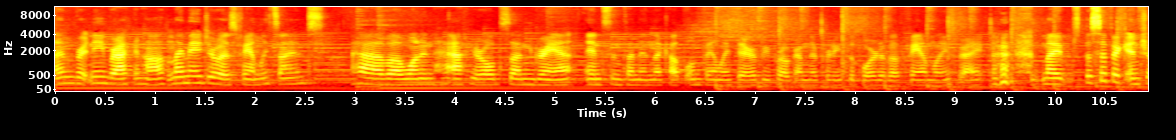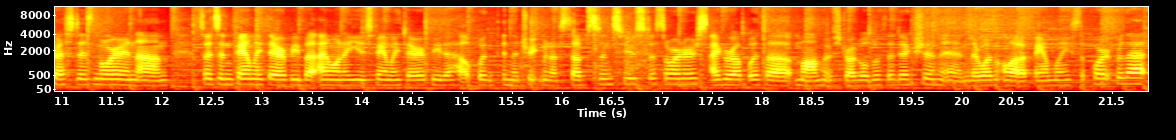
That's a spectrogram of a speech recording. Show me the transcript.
I'm Brittany Brakenhoff. My major was family science. Have a one and a half year old son, Grant, and since I'm in the couple and family therapy program, they're pretty supportive of families, right? My specific interest is more in, um, so it's in family therapy, but I want to use family therapy to help with in the treatment of substance use disorders. I grew up with a mom who struggled with addiction, and there wasn't a lot of family support for that.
